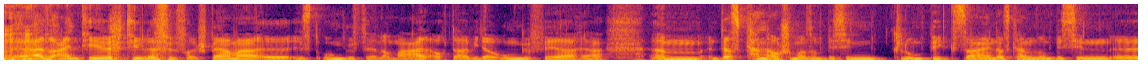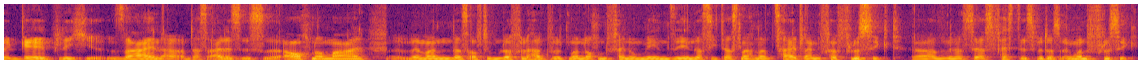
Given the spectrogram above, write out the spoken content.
Äh, also ein Tee Teelöffel voll Sperma äh, ist ungefähr normal, auch da wieder ungefähr. Ja. Ähm, das kann auch schon mal so ein bisschen klumpig sein, das kann so ein bisschen äh, gelblich sein. Äh, das alles ist äh, auch normal. Wenn man das auf dem Löffel hat, wird man noch ein Phänomen sehen, dass sich das nach einer Zeit lang verflüssigt. Ja. Also wenn das zuerst fest ist, wird das irgendwann flüssig.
